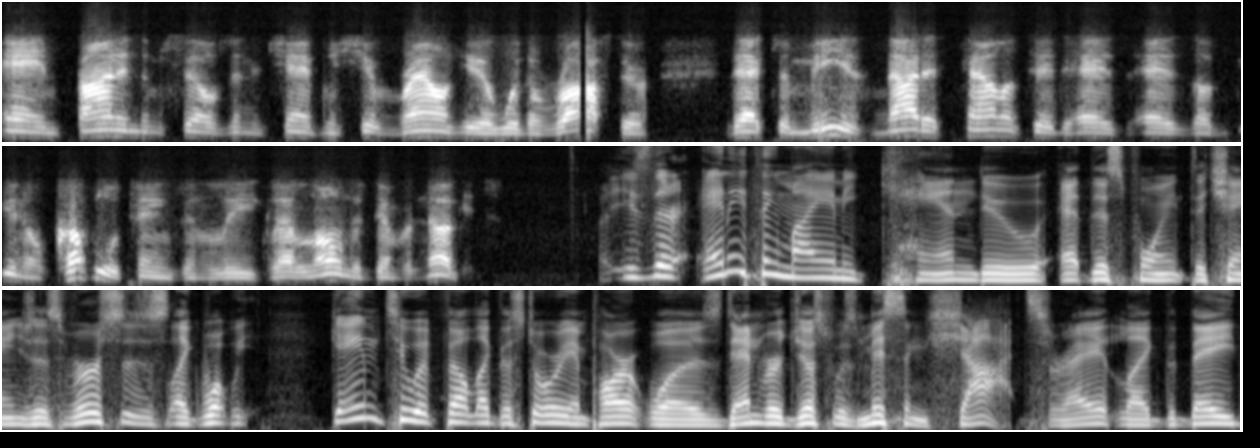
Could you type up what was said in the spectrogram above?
and finding themselves in the championship round here with a roster that to me is not as talented as as a you know couple of teams in the league, let alone the Denver Nuggets. Is there anything Miami can do at this point to change this versus like what we game two? It felt like the story in part was Denver just was missing shots, right? Like they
